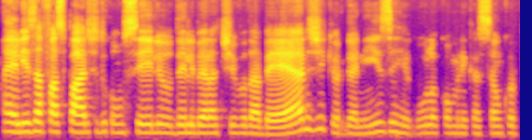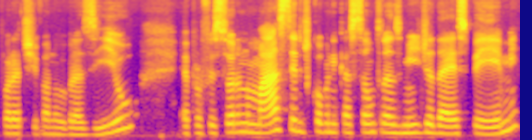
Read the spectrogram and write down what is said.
A Elisa faz parte do Conselho Deliberativo da BERJ, que organiza e regula a comunicação corporativa no Brasil. É professora no Master de Comunicação Transmídia da SPM,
